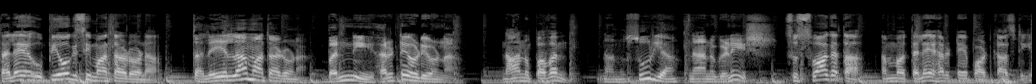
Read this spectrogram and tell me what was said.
ತಲೆ ಉಪಯೋಗಿಸಿ ಮಾತಾಡೋಣ. ತಲೆಯೆಲ್ಲಾ ಮಾತಾಡೋಣ. ಬನ್ನಿ ಹರಟೆ ಹೊಡೆಯೋಣ. ನಾನು ಪವನ್. ನಾನು ಸೂರ್ಯ. ನಾನು ಗಣೇಶ್. ಸುಸ್ವಾಗತ ನಮ್ಮ ತಲೆ ಹರಟೆ ಪಾಡ್ಕಾಸ್ಟ್ಗೆ.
